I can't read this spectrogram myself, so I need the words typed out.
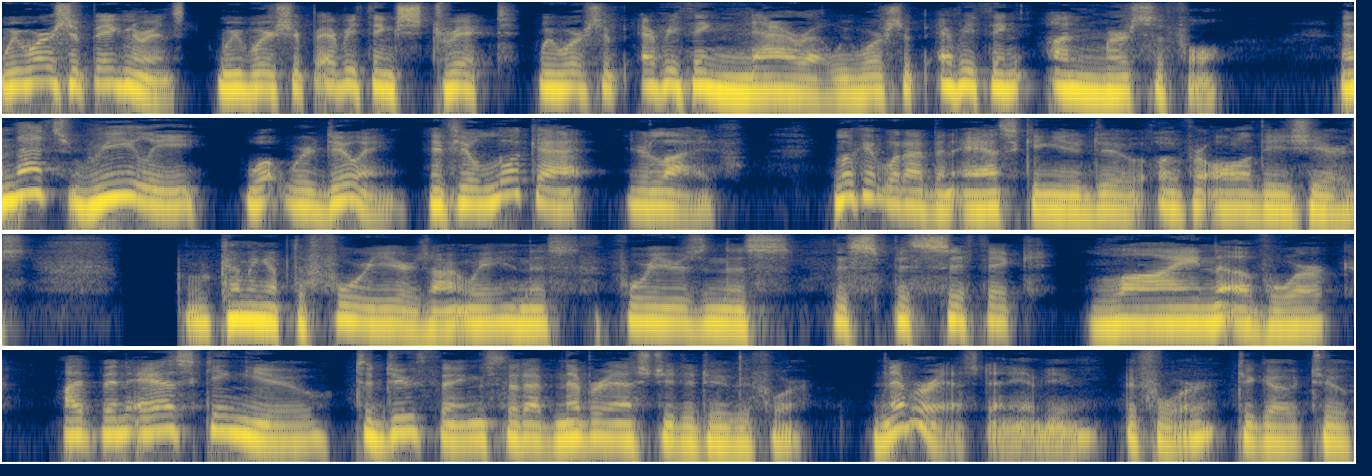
We worship ignorance. We worship everything strict. We worship everything narrow. We worship everything unmerciful. And that's really what we're doing. If you look at your life, look at what I've been asking you to do over all of these years. We're coming up to four years, aren't we? In this four years in this this specific line of work. I've been asking you to do things that I've never asked you to do before. Never asked any of you before to go to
